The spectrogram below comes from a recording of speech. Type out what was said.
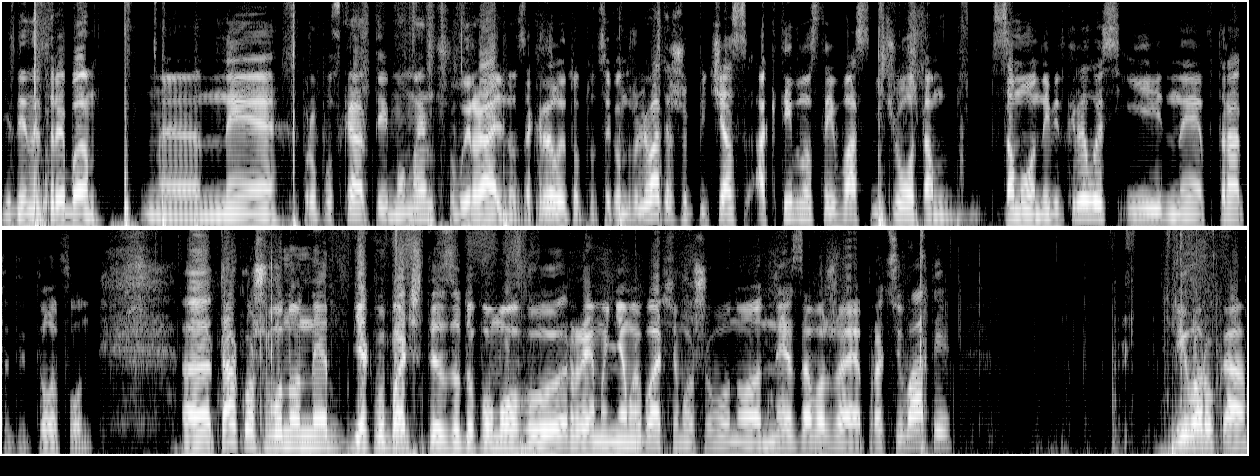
єдине треба е, не пропускати момент, що ви реально закрили, тобто це контролювати, щоб під час активностей у вас нічого там само не відкрилось і не втратити телефон. Е, Також воно не, як ви бачите, за допомогою ременя ми бачимо, що воно не заважає працювати. Ліва рука,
